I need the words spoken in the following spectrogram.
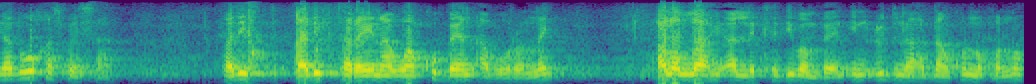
yaad nagu qasbaysaan qad iftaraynaa waan ku been abuuranay cala allaahi alle kadiban been in cudnaa haddaan ku noqono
